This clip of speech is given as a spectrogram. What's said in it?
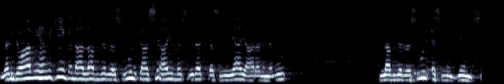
یک جوابی ہمشی کہ دا لفظ رسول کا سیائی بصورت تسلیہ یا رگ نبوت۔ لفظ رسول اسم جنسی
